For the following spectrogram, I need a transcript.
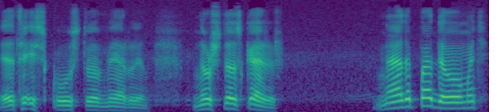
Это искусство, Мерлин. Ну, что скажешь? Надо подумать.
